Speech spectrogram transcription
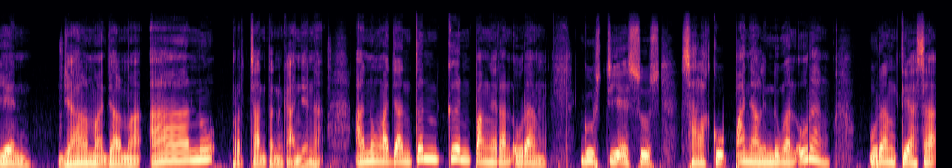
yen jalma-jalma anu percanten kanjena Anjena anu ngajantenken Pangeran urang. Gusti Yesus salahku panyalindungan orang orang tiasa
